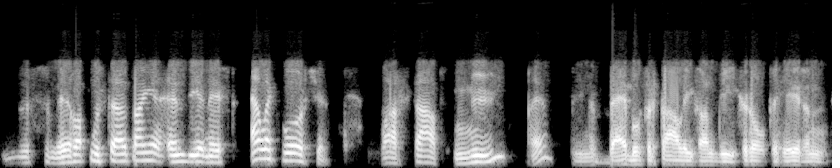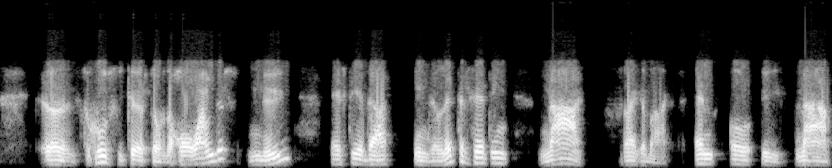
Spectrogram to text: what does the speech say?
dus meer wat moest uithangen. En die heeft elk woordje waar staat nu, hè, in de Bijbelvertaling van die grote heren, uh, goedgekeurd door de Hollanders, nu, heeft hij daar in de letterzetting na van gemaakt. N-O-U, na.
